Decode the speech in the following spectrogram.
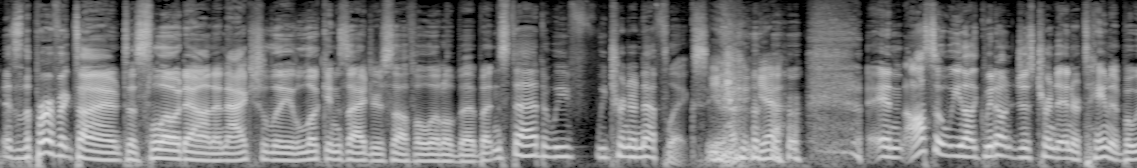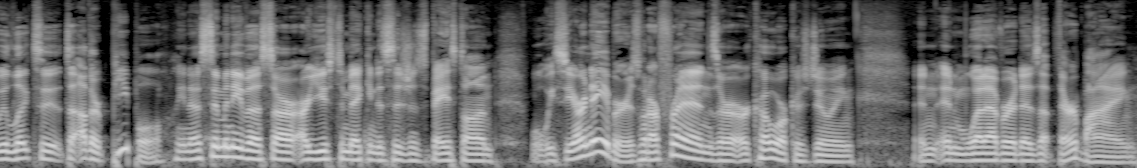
It's the perfect time to slow down and actually look inside yourself a little bit. But instead, we we turn to Netflix. you know? yeah. and also we like we don't just turn to entertainment but we look to, to other people you know so many of us are, are used to making decisions based on what we see our neighbors what our friends or, or coworkers doing and, and whatever it is that they're buying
